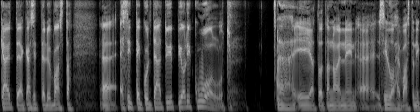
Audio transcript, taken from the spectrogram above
käyttöön ja käsittelyyn vasta äh, sitten, kun tämä tyyppi oli kuollut ja tota noin, niin äh, silloin he vasta niin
